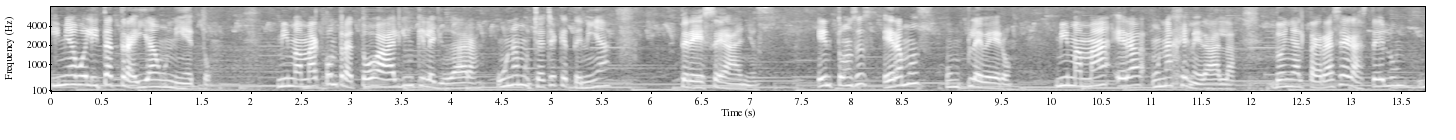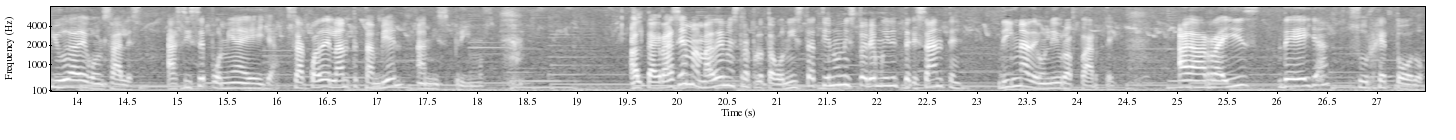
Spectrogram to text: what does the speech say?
Y mi abuelita traía un nieto. Mi mamá contrató a alguien que le ayudara, una muchacha que tenía 13 años. Entonces éramos un plebero. Mi mamá era una generala, doña Altagracia Gastelum, viuda de González. Así se ponía ella. Sacó adelante también a mis primos. Altagracia, mamá de nuestra protagonista, tiene una historia muy interesante, digna de un libro aparte. A raíz de ella surge todo.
